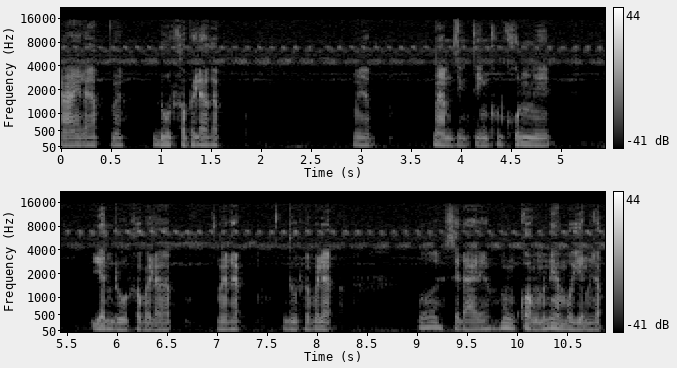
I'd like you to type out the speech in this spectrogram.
หายแล้วครับนะดูดเข้าไปแล้วครับนะครับน้ำจริงๆ คุ้นๆนี่เอียนดูดเข้าไปแล้วครับนะครับ ดูดเข้าไปแล้วโอ้เสียดายเลยมุมกล้องมันเนี่ยบ่เห็นครับ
